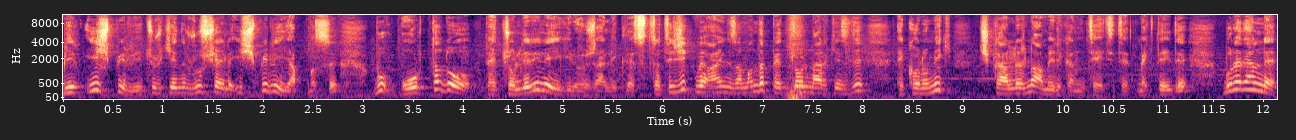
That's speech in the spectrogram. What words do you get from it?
bir işbirliği, Türkiye'nin Rusya ile işbirliği yapması bu Orta Doğu petrolleriyle ilgili özellikle stratejik ve aynı zamanda petrol merkezli ekonomik çıkarlarını Amerika'nın tehdit etmekteydi. Bu nedenle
